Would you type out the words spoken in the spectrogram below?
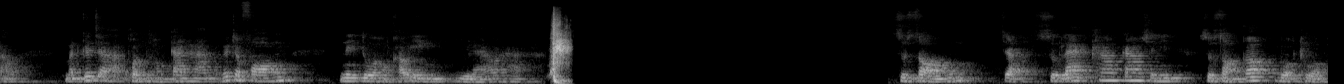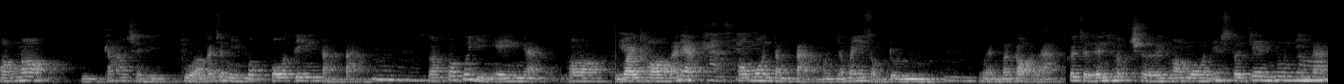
เรา มันก็จะผลของการทานมันก็จะฟ้องในตัวของเขาเองอยู่แล้วอะครั สูตรสองจากสูตรแรกข้าวเก้าชนิด สูตรสองก็บวกถั่วพองงอกอีกเก้าชนิด ถั่วก็จะมีพวกโปรตีนต่างอืมๆแล้วก็ผู้หญิงเองเนี่ยพอวัยทองแล้วเนี่ยค่ะใช่ฮอร์โมนต่างๆ มันจะไม่สมดุลอืมเหมือนเมื่อก่อนละก็จะได้ชดเชยฮอร์โมนเอสโตรเจนนู่นนี่นั่น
